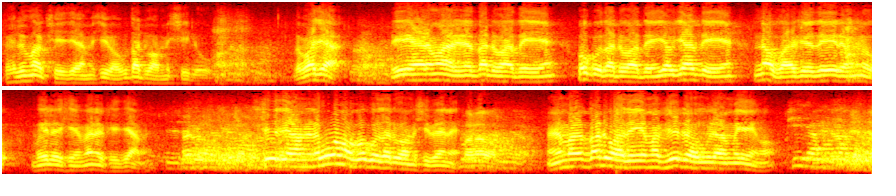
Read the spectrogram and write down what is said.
ဘယ်လိုမှဖြေကြမရှိပါဘူးတ attva မရှိလို့သဘောကျဒီဓမ္မတွေနဲ့တ attva သေးရင်ပုဂ္ဂိုလ်တ attva သေးရင်ယောက်ျားသေးရင်နောက်ပါဖြစ်သေးတယ်လို့မေးလို့ရှိရင်မနဲ့ဖြေကြမယ် ဖြေကြမယ်ဘုရားမှာပုဂ္ဂိုလ်တ attva မရှိဘဲနဲ့မှန်ပါပါအဲမတ attva သေးရင်မဖြစ်တော့ဘူးလားမေးရင်ဟောပြည့်ပြ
